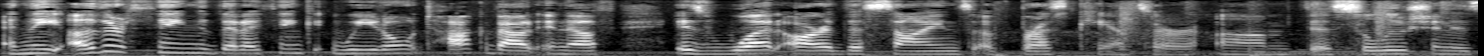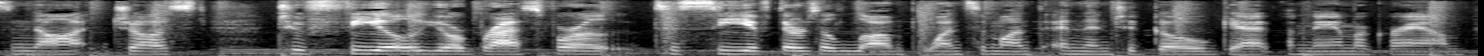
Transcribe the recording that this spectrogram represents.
And the other thing that I think we don't talk about enough is what are the signs of breast cancer. Um, the solution is not just to feel your breast for a, to see if there's a lump once a month and then to go get a mammogram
